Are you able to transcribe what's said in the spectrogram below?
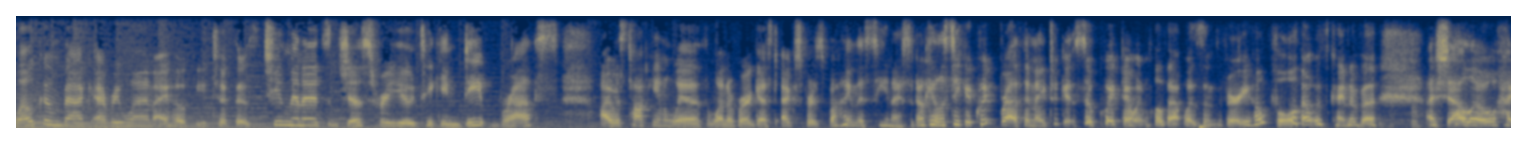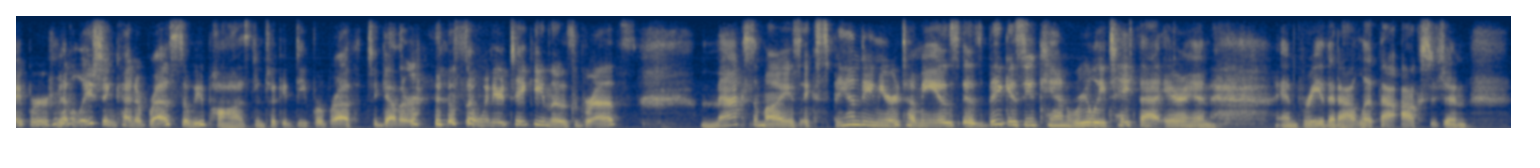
Welcome back, everyone. I hope you took those two minutes just for you, taking deep breaths. I was talking with one of our guest experts behind the scene. I said, okay, let's take a quick breath. And I took it so quick, I went, well, that wasn't very helpful. That was kind of a, a shallow hyperventilation kind of breath. So we paused and took a deeper breath together. so when you're taking those breaths, maximize expanding your tummy as, as big as you can. Really take that air in and breathe it out. Let that oxygen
